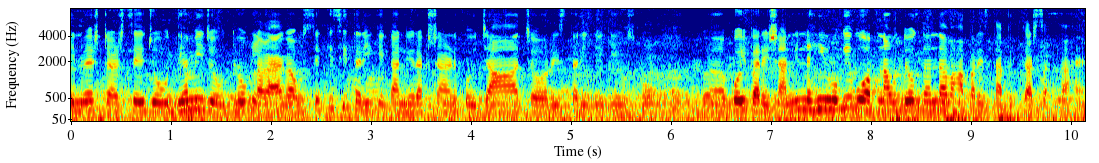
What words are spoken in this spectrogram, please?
इन्वेस्टर से जो उद्यमी, जो उद्योग लगाएगा, उससे किसी तरीके का निरीक्षण, कोई जाँच और इस तरीके की उसको कोई परेशानी नहीं होगी, वो अपना उद्योग धंधा वहाँ पर स्थापित कर सकता है।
